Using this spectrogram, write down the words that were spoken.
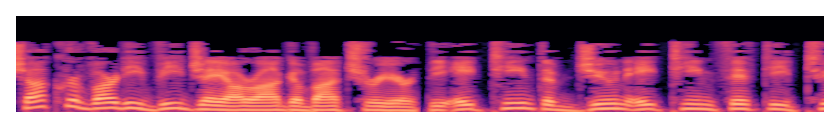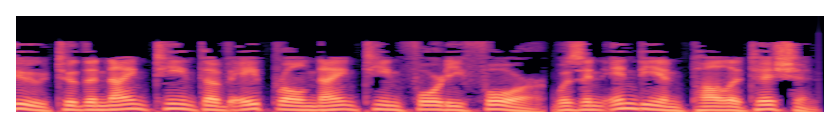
Chakravarti Vijayaraghavacharya, the 18th of June 1852 to the 19th of April 1944, was an Indian politician.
